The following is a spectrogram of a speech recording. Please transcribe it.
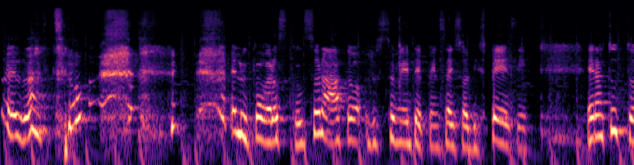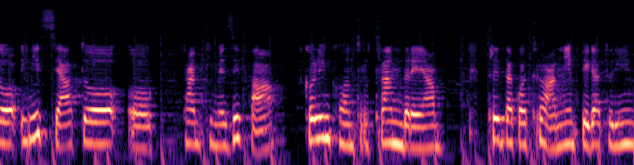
Esatto. e lui, povero sconsolato, giustamente pensa ai soldi spesi. Era tutto iniziato oh, tanti mesi fa con l'incontro tra Andrea, 34 anni, impiegato di,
